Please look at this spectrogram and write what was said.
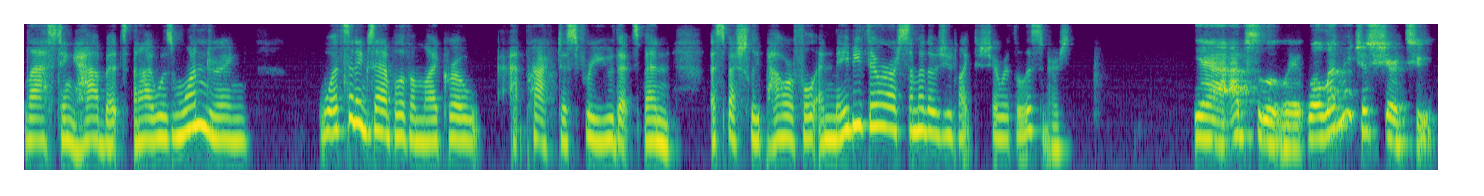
lasting habits. And I was wondering, what's an example of a micro practice for you that's been especially powerful? And maybe there are some of those you'd like to share with the listeners. Yeah, absolutely. Well, let me just share two.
